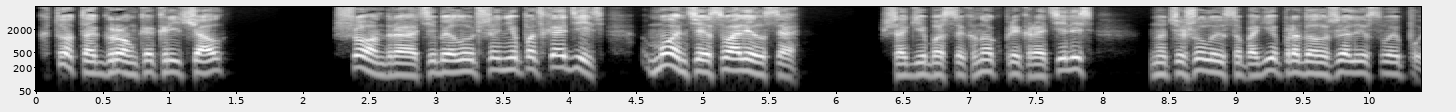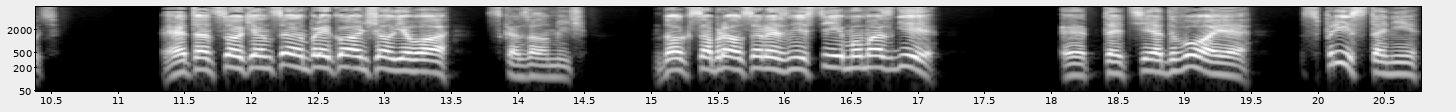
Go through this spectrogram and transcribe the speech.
Кто так громко кричал?» «Шондра, тебе лучше не подходить! Монти свалился!» Шаги босых ног прекратились, но тяжелые сапоги продолжали свой путь. «Этот сукин сын прикончил его!» — сказал Мич. «Док собрался разнести ему мозги!» «Это те двое! С пристани!»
